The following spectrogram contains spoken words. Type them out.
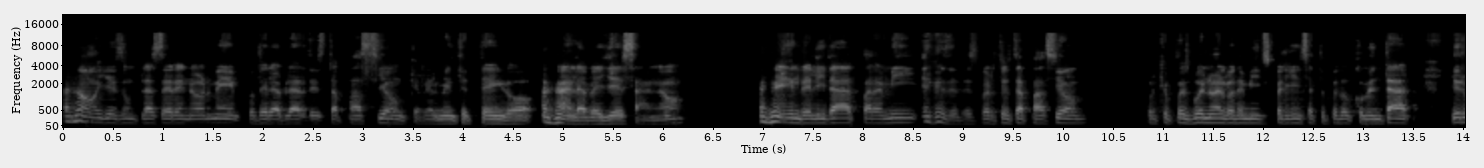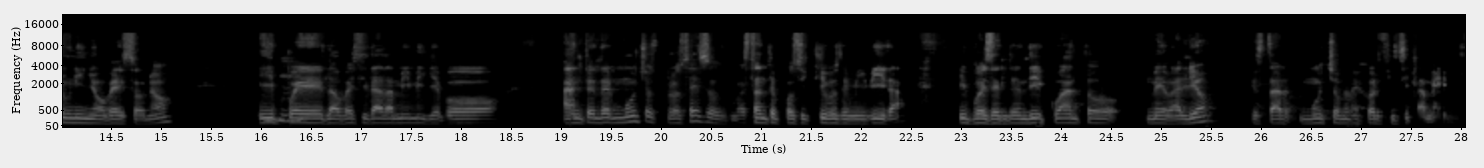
hoy es un placer enorme poder hablar de esta pasión que realmente tengo a la belleza, ¿no? En realidad, para mí, se despertó esta pasión, porque, pues, bueno, algo de mi experiencia te puedo comentar. Yo era un niño obeso, ¿no? Y Ujú. pues la obesidad a mí me llevó a entender muchos procesos bastante positivos de mi vida y pues entendí cuánto me valió estar mucho mejor físicamente.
